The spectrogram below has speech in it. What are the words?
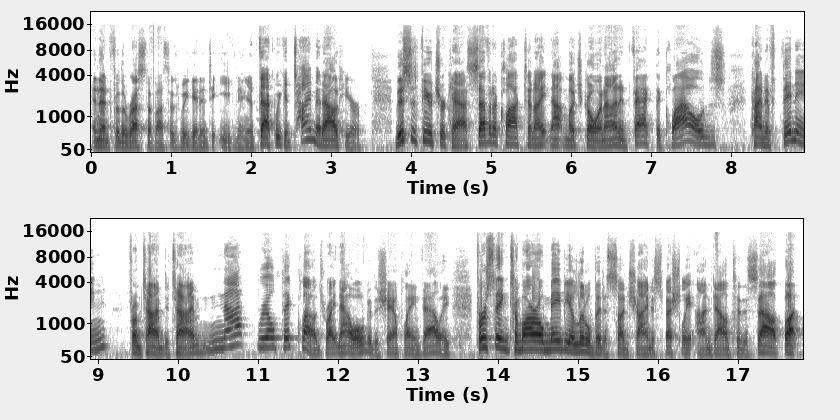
and then for the rest of us as we get into evening. In fact, we could time it out here. This is Futurecast, 7 o'clock tonight, not much going on. In fact, the clouds kind of thinning from time to time. Not real thick clouds right now over the Champlain Valley. First thing tomorrow, maybe a little bit of sunshine, especially on down to the south. But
